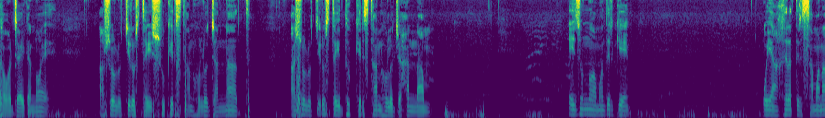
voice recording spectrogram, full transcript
খাওয়ার জায়গা নয়। আসল ও চিরস্থায়ী সুখের স্থান হলো জান্নাত। আসল ও চিরস্থায়ী দুঃখের স্থান হলো জাহান্নাম। এই জন্য আমাদেরকে ওই আখেরাতের সামানা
